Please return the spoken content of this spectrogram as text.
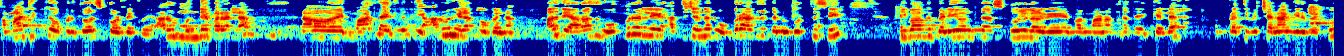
ಸಮಾಜಕ್ಕೆ ಒಬ್ರು ತೋರಿಸ್ಕೊಡ್ಬೇಕು. ಯಾರು ಮುಂದೆ ಬರಲ್ಲ. ನಾವು ಇದ್ ಮಾಡ್ತಾ ಇದೀವಿ ಅಂತ ಯಾರು ಹೇಳಕ್ ಹೋಗಲ್ಲ. ಆದ್ರೆ ಯಾರಾದ್ರೂ ಒಬ್ಬರಲ್ಲಿ ಹತ್ತು ಜನರು ಒಬ್ಬರಾದ್ರೂ ಇದನ್ನು ಗುರುತಿಸಿ ಇವಾಗ ಬೆಳೆಯುವಂತ ಸ್ಕೂಲ್ಗಳಿಗೆ ಇವಾಗ ಮಾಡೋಂಥದ್ದಕ್ಕೆಲ್ಲ ಪ್ರತಿಭೆ ಚೆನ್ನಾಗಿರ್ಬೇಕು.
